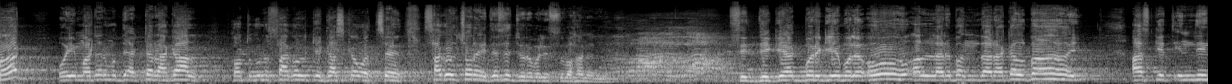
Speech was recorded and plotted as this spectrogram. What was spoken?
মাঠ, ওই মাঠের মধ্যে একটা রাখাল কতগুলো ছাগলকে ঘাস খাওয়াচ্ছে। ছাগল চড়াইতেছে জোরে বলি সুবাহান সিদ্দিকে একবার গিয়ে বলে, ও আল্লাহর বান্দা রাখাল ভাই আজকে তিন দিন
